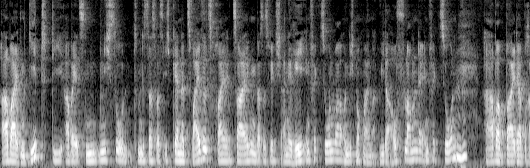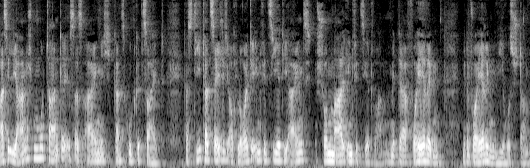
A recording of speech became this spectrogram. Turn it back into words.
Arbeiten gibt, die aber jetzt nicht so, zumindest das, was ich kenne, zweifelsfrei zeigen, dass es wirklich eine Reinfektion war und nicht nochmal wieder aufflammende Infektion. Mhm. Aber bei der brasilianischen Mutante ist das eigentlich ganz gut gezeigt, dass die tatsächlich auch Leute infiziert, die eigentlich schon mal infiziert waren mit der vorherigen, mit dem vorherigen Virusstamm.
